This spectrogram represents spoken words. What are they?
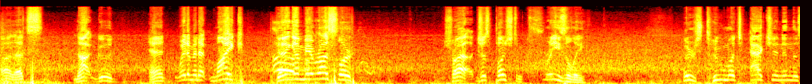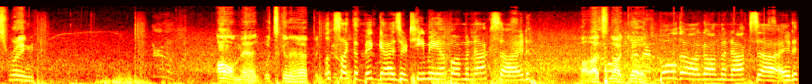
Oh, that's not good. And wait a minute, Mike getting Oh. a wrestler. Try just punched him crazily. There's too much action in this ring. Oh man, what's gonna happen? Looks like the big guys are teaming up on Monoxide. Oh, that's not good. Another bulldog on Monoxide.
